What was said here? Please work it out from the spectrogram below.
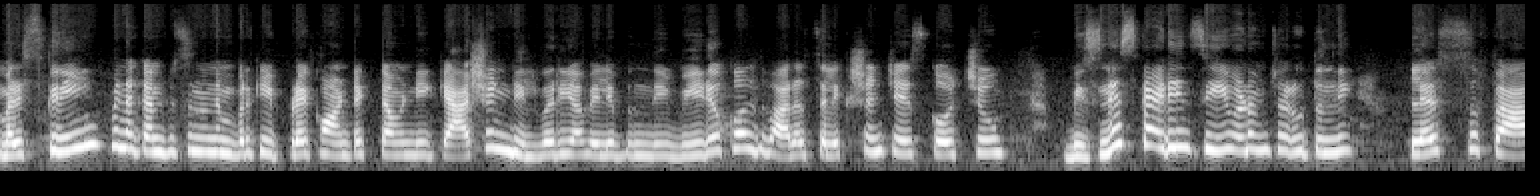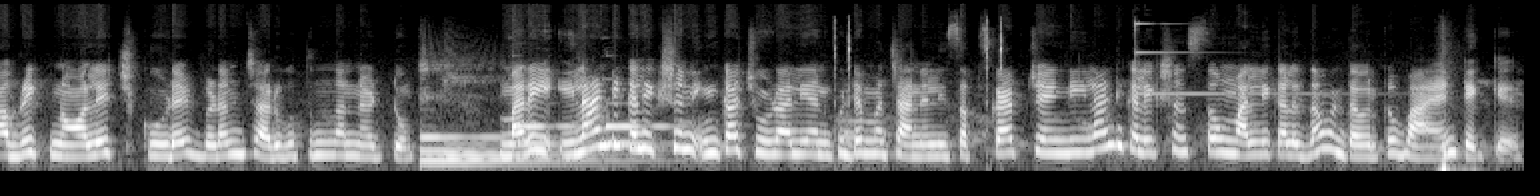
మరి స్క్రీన్ పైన కనిపిస్తున్న నెంబర్కి ఇప్పుడే కాంటాక్ట్ అవ్వండి. క్యాష్ ఆన్ డెలివరీ అవైలబుల్ ఉంది. వీడియో కాల్ ద్వారా సెలెక్షన్ చేసుకోవచ్చు. బిజినెస్ గైడెన్స్ ఇవ్వడం జరుగుతుంది. ప్లస్ ఫ్యాబ్రిక్ నాలెడ్జ్ కూడా ఇవ్వడం జరుగుతుంది అన్నట్టు మరి ఇలాంటి కలెక్షన్ ఇంకా చూడాలి అనుకుంటే మా ఛానల్ని సబ్స్క్రైబ్ చేయండి. ఇలాంటి కలెక్షన్స్తో మళ్ళీ కలుద్దాం. అంతవరకు బాయ్ అండ్ టేక్ కేర్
